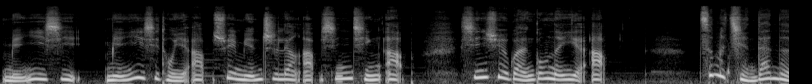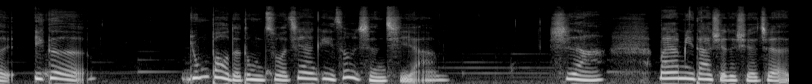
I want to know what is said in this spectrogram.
免疫系免疫系统也 up，睡眠质量 up，心情 up，心血管功能也 up。这么简单的一个拥抱的动作，竟然可以这么神奇啊！是啊，迈阿密大学的学者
